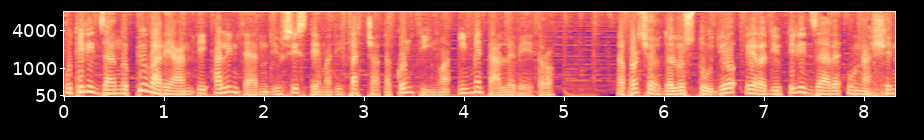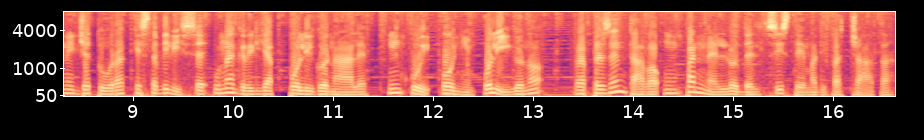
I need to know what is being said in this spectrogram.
utilizzando più varianti all'interno di un sistema di facciata continua in metallo e vetro. L'approccio dello studio era di utilizzare una sceneggiatura che stabilisse una griglia poligonale, in cui ogni poligono rappresentava un pannello del sistema di facciata.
